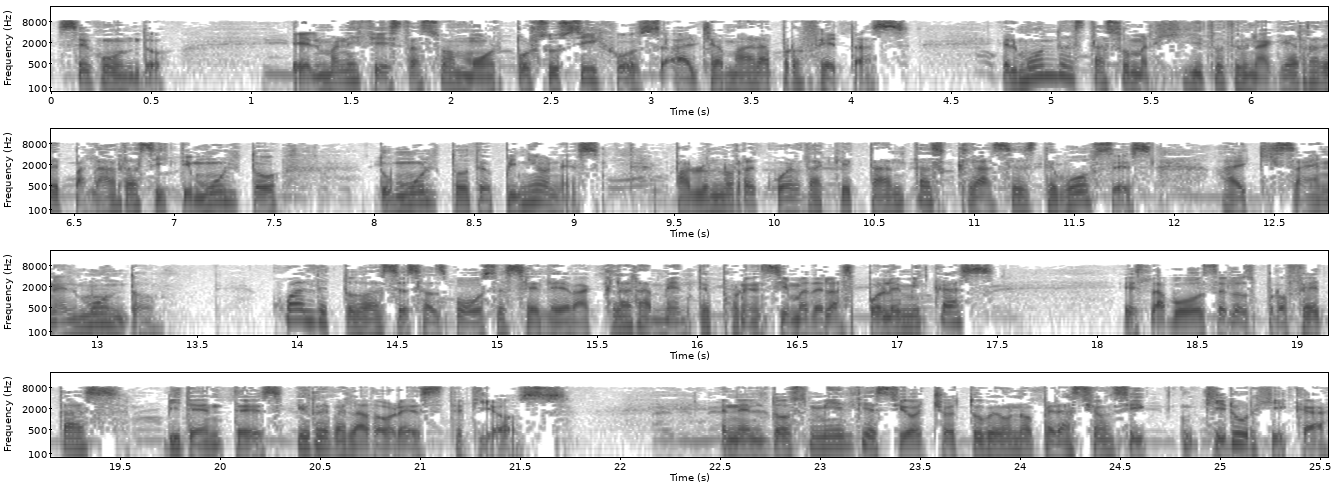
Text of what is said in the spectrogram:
Segundo, él manifiesta su amor por sus hijos al llamar a profetas. El mundo está sumergido de una guerra de palabras y tumulto, tumulto de opiniones. Pablo nos recuerda que tantas clases de voces hay quizá en el mundo. ¿Cuál de todas esas voces se eleva claramente por encima de las polémicas? Es la voz de los profetas, videntes y reveladores de Dios. En el 2018 tuve una operación quirúrgica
